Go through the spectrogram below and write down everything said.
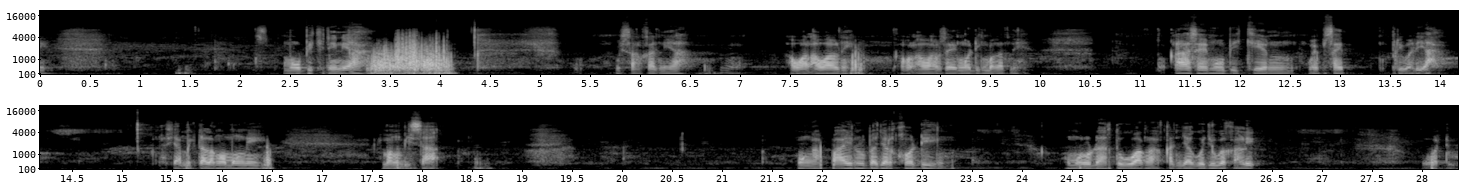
nih. Mau bikin ini ah. Misalkan ya awal-awal nih awal-awal saya ngoding banget nih. Ah saya mau bikin website pribadi ah si dalam ngomong nih emang bisa? Mau ngapain lu belajar coding? Umur udah tua nggak akan jago juga kali. Waduh.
